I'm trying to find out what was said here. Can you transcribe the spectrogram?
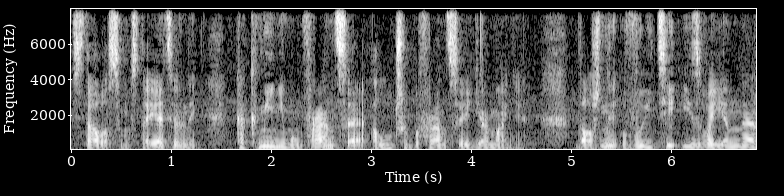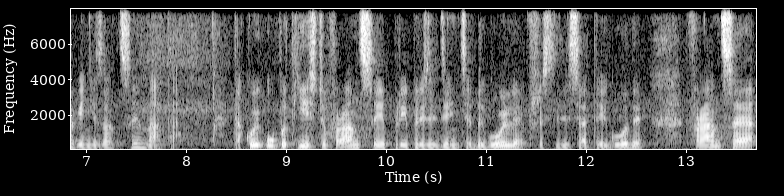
стала самостоятельной, как минимум Франция, а лучше бы Франция и Германия, должны выйти из военной организации НАТО. Такой опыт есть у Франции при президенте Деголле в 60-е годы. Франция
